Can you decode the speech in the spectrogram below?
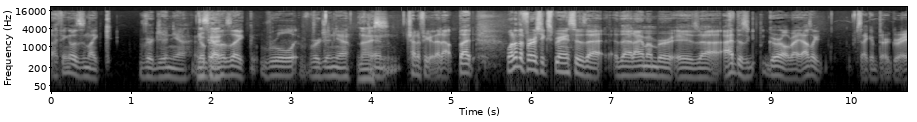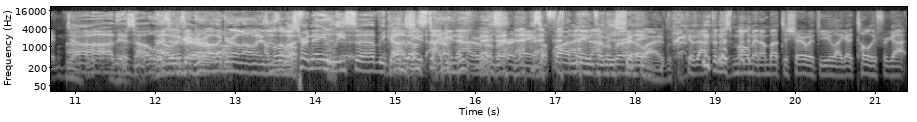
I think it was in like Virginia. And So Okay. it was like rural Virginia. Nice. And trying to figure that out. But one of the first experiences that that I remember is uh, I had this girl. Right, I was like second, third grade. Ah, there's always, always a girl. The girl always I'm is little- What's her name? Lisa. Because Oh, dude, I do not remember her name. It's a fun I do name not for this remember her show. name. Because after this moment I'm about to share with you, like I totally forgot.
